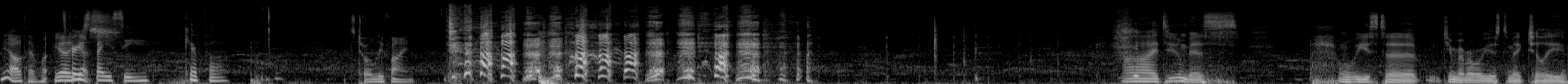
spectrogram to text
Yeah, I'll have one. Yeah, It's very yes. spicy. Careful. It's totally fine. Oh, I do miss when we used to. Do you remember we used to make chili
